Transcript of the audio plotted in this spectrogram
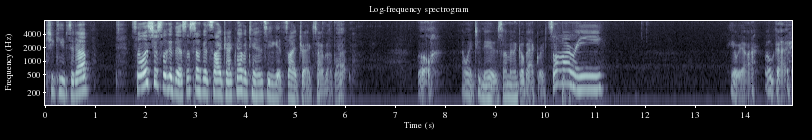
She keeps it up. So let's just look at this. Let's don't get sidetracked. I have a tendency to get sidetracked. Sorry about that. Oh, I went to news. I'm going to go backward. Sorry. Here we are. Okay.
